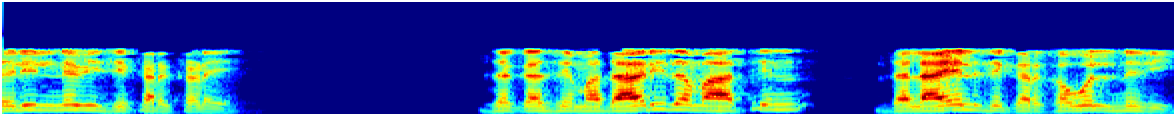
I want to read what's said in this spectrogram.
دلیل نوی ذکر کړي ځکه ذمہ داری د ماتن دلایل ذکر کول نه دي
